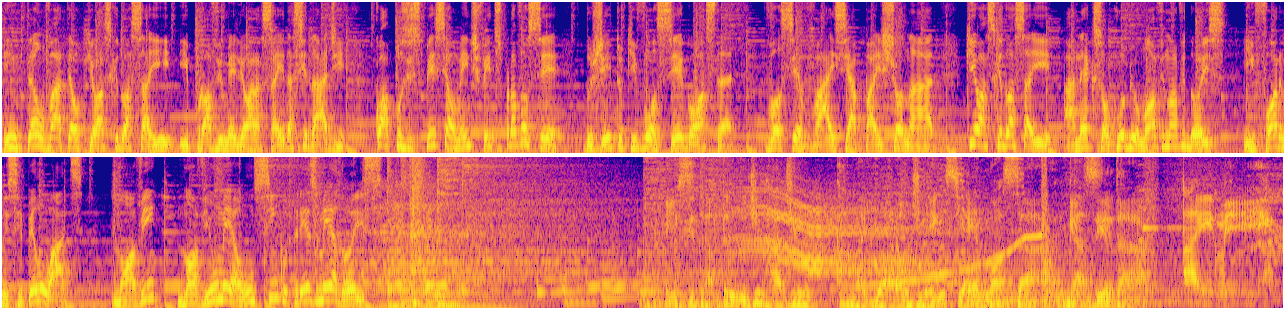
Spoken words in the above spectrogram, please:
Então vá até o quiosque do açaí e prove o melhor açaí da cidade. Copos especialmente feitos para você, do jeito que você gosta. Você vai se apaixonar. Quiosque do Açaí, anexo ao Clube 992. Informe-se pelo WhatsApp 991615362. Em se tratando de rádio, a maior audiência é nossa. Gazeta AM.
